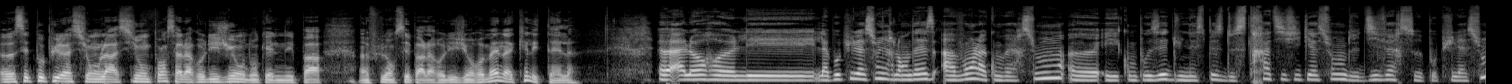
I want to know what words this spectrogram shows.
Euh, cette population-là, si on pense à la religion, donc elle n'est pas influencée par la religion romaine, quelle est-elle? Euh, alors, euh, la population irlandaise avant la conversion euh, est composée d'une espèce de stratification de diverses populations,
